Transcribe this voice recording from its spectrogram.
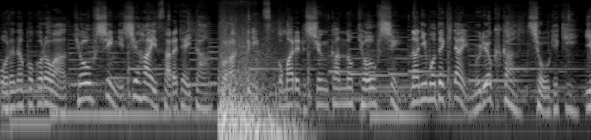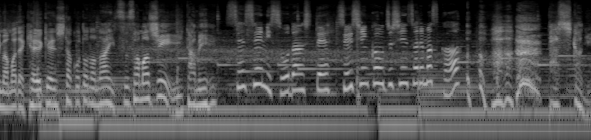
俺の心は恐怖心に支配されていたトラックに突っ込まれる瞬間の恐怖心何もできない無力感衝撃。今まで経験したことのない凄まじい痛み。先生に相談して、精神科を受診されますか？あ確かに。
